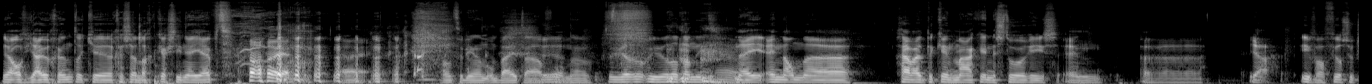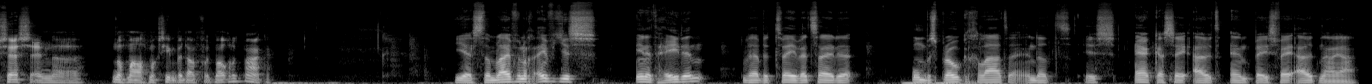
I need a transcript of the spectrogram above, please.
ja, of juichend dat je gezellig kerstdiner hebt. Oh ja. Oh, ja. Anthony aan de ontbijttafel. Ja. Nou, Wie wil, wie wil dat dan niet? Ja. Nee, en dan eh, gaan wij het bekendmaken in de stories. En eh, ja, in ieder geval veel succes. En eh, nogmaals, Maxime, bedankt voor het mogelijk maken. yes, dan blijven we nog eventjes in het heden. We hebben twee wedstrijden onbesproken gelaten. En dat is RKC uit en PSV uit. Nou ja,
